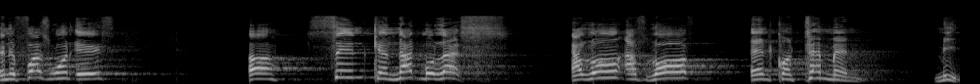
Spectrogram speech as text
And the first one is uh, sin cannot molest as long as love and contentment meet.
